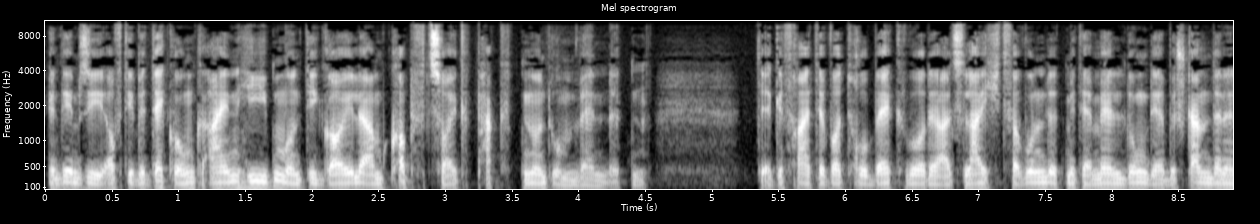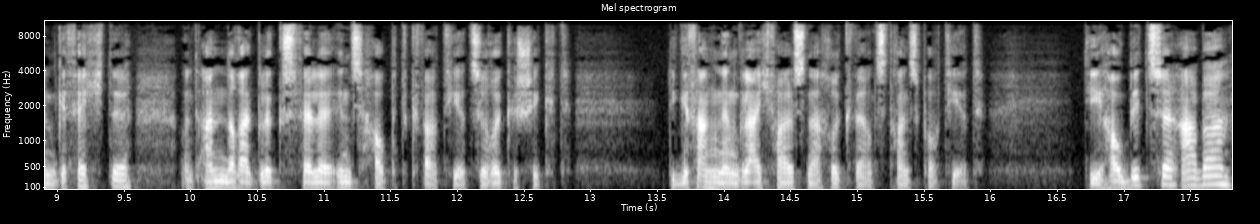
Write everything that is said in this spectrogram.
indem sie auf die Bedeckung einhieben und die Gäule am Kopfzeug packten und umwendeten. Der Gefreite Wotrubeck wurde als leicht verwundet mit der Meldung der bestandenen Gefechte und anderer Glücksfälle ins Hauptquartier zurückgeschickt, die Gefangenen gleichfalls nach rückwärts transportiert. Die Haubitze aber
